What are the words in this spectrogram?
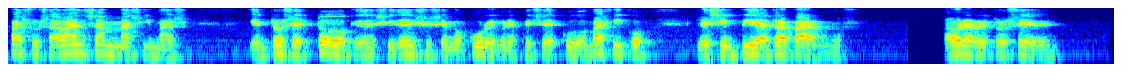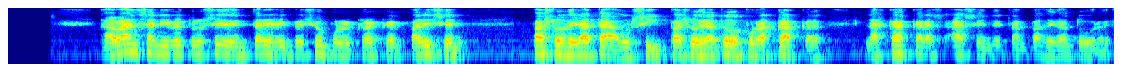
pasos avanzan más y más, y entonces todo queda en silencio y se me ocurre que una especie de escudo mágico les impide atraparnos. Ahora retroceden. Avanzan y retroceden, tal es la impresión por el crack, crack. Parecen pasos delatados, sí, pasos delatados por las cáscaras. Las cáscaras hacen de trampas delatoras.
